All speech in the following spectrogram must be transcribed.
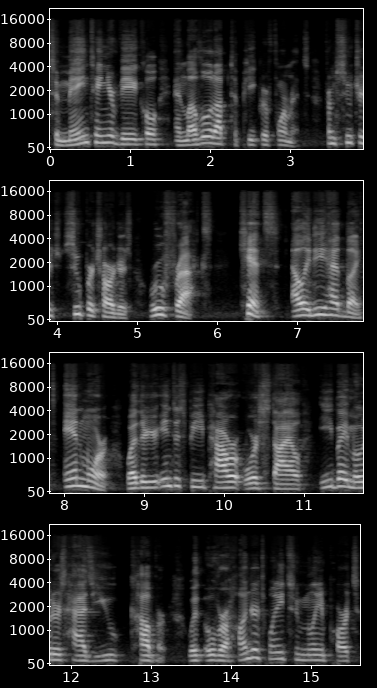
to maintain your vehicle and level it up to peak performance from superchargers, roof racks, kits, LED headlights, and more. Whether you're into speed, power, or style, eBay Motors has you covered with over 122 million parts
